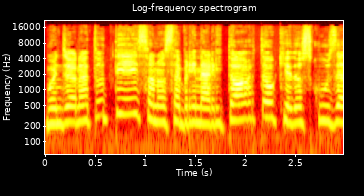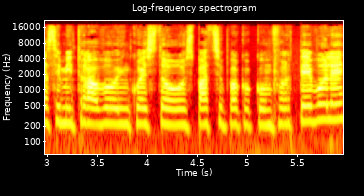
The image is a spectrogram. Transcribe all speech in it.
Buongiorno a tutti, sono Sabrina Ritorto, chiedo scusa se mi trovo in questo spazio poco confortevole,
